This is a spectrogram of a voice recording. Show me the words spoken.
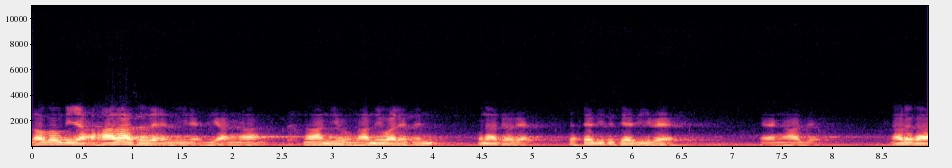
လောကုတ္တရာအာဟာရဆိုတဲ့အမည်နဲ့ဒီကငါငါးမျိုးငါးမျိုးကလည်းခုနပြောတဲ့30စီ30စီပဲအဲ90နောက်တစ်ခါ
